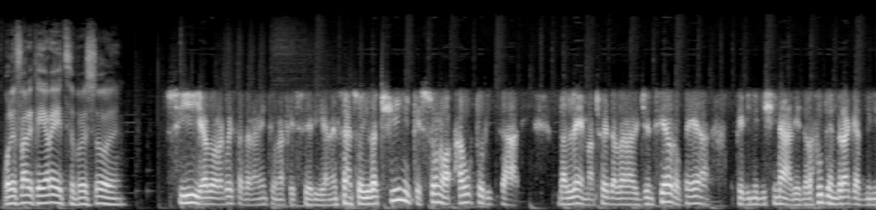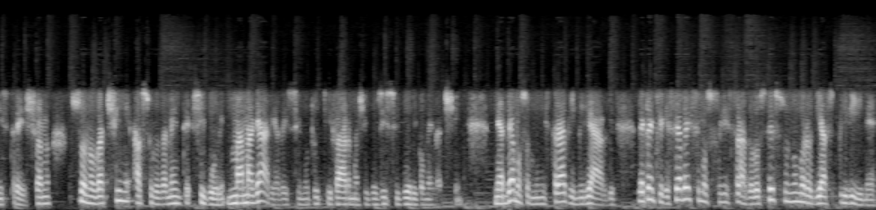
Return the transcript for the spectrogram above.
Vuole fare chiarezza, professore? Sì, allora questa è veramente una fesseria, nel senso i vaccini che sono autorizzati dall'EMA, cioè dall'Agenzia Europea per i medicinali e dalla Food and Drug Administration sono vaccini assolutamente sicuri, ma magari avessimo tutti i farmaci così sicuri come i vaccini. Ne abbiamo somministrati miliardi. Lei pensi che se avessimo somministrato lo stesso numero di aspirine,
